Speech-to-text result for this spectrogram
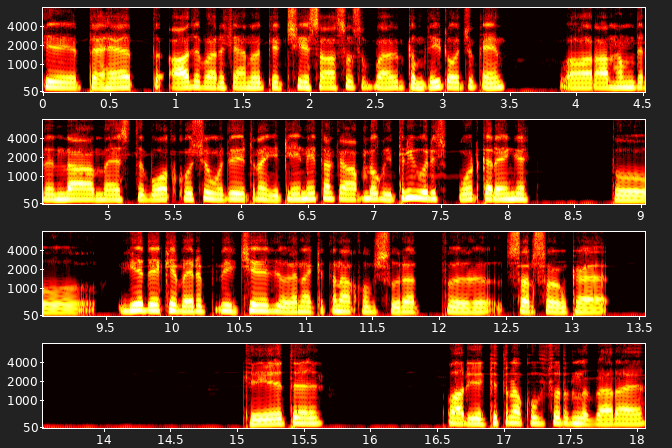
के तहत आज हमारे चैनल के छः सात सौ सब्सक्राइबर कंप्लीट हो चुके हैं। और अलहमदिल्ला मैं इससे बहुत खुश हूँ, मुझे इतना यकीन नहीं था कि आप लोग इतनी बुरी सपोर्ट करेंगे। तो ये देखे मेरे पीछे जो है ना कितना खूबसूरत सरसों का खेत है और ये कितना खूबसूरत नज़ारा है।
